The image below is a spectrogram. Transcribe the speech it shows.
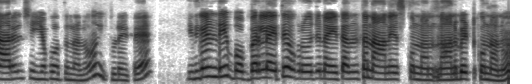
గారెలు చేయబోతున్నాను ఇప్పుడైతే. ఇదిగండి బొబ్బర్లు అయితే ఒక రోజు నైట్ అంతా నానేసుకున్నాను నానబెట్టుకున్నాను.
